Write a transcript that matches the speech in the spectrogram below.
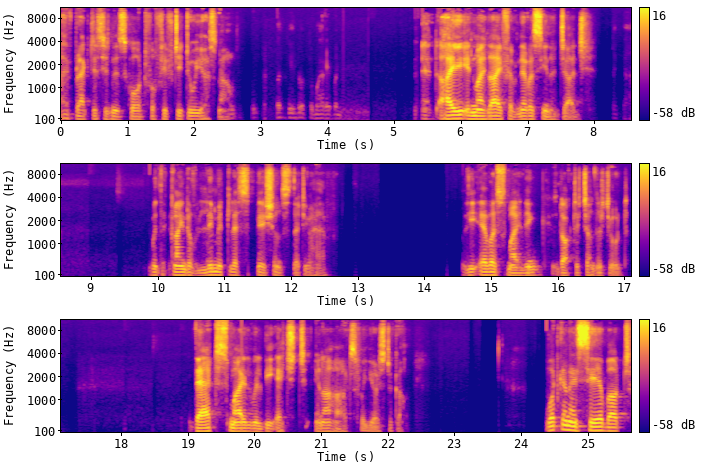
I've practiced in this court for 52 years now. And I, in my life, have never seen a judge with the kind of limitless patience that you have. The ever smiling Dr. Chandrachud. That smile will be etched in our hearts for years to come. What can I say about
